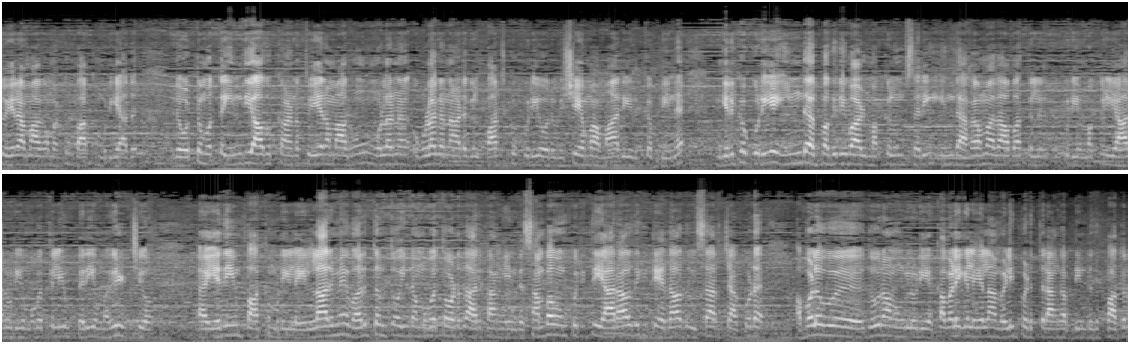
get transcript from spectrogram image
துயரமாக மட்டும் பார்க்க முடியாது. இது ஒட்டுமொத்த இந்தியாவுக்கான துயரமாகவும் உலக உலக நாடுகள் பார்க்கக்கூடிய ஒரு விஷயமா மாறி இருக்கு அப்படின்னு. இங்கே இருக்கக்கூடிய இந்த பகுதி வாழ் மக்களும் சரி இந்த அகமதாபாத்தில் இருக்கக்கூடிய மக்கள் யாருடைய முகத்திலையும் பெரிய மகிழ்ச்சியோ எதையும் பார்க்க முடியல. எல்லாருமே வருத்தம் தோய்ந்த முகத்தோட தான் இருக்காங்க. இந்த சம்பவம் குறித்து யாராவது கிட்ட ஏதாவது விசாரிச்சா கூட அவ்வளவு தூரம் அவங்களுடைய கவலைகளை எல்லாம் வெளிப்படுத்துறாங்க அப்படின்றது பார்க்குறோம்.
